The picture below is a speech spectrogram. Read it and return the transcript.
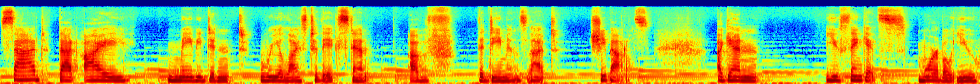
sad that I maybe didn't realize to the extent of the demons that she battles. Again, you think it's more about you,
